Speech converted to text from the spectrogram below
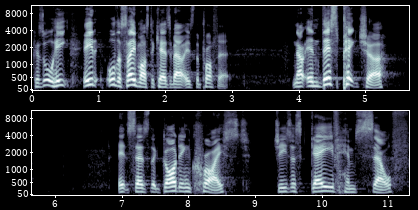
Because all, he, he, all the slave master cares about is the profit. Now, in this picture, it says that God in Christ, Jesus gave himself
